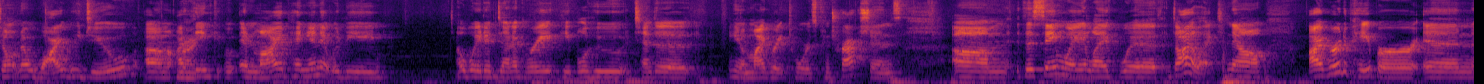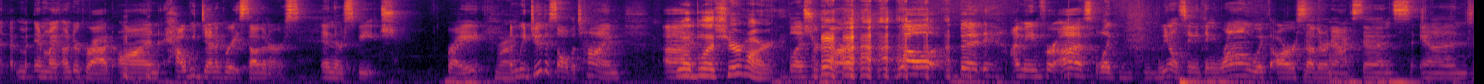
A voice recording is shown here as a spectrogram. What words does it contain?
don't know why we do. Um, i Right. think in my opinion it would be a way to denigrate people who tend to you know migrate towards contractions um, the same way like with dialect now i wrote a paper in in my undergrad on how we denigrate southerners in their speech right, Right. and we do this all the time uh, Well, bless your heart. Bless your heart. well, but I mean, for us, like we don't see anything wrong with our southern accents, and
